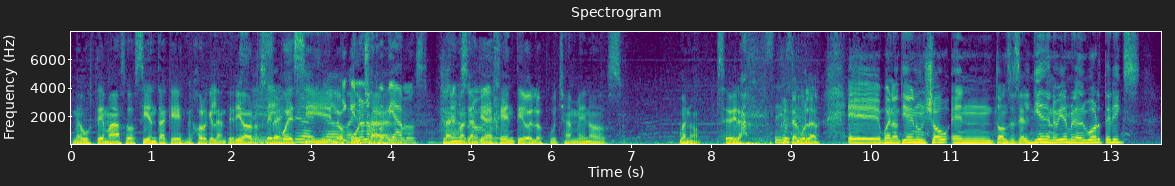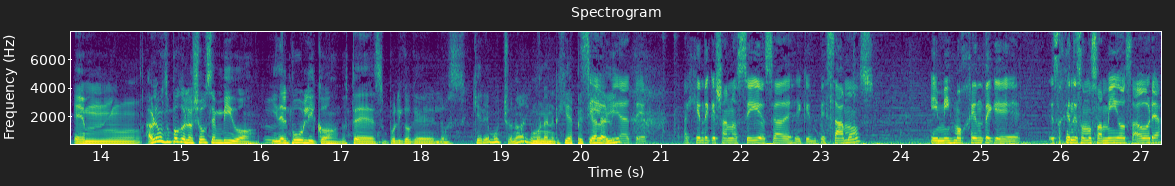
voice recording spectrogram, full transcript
me guste más o sienta que es mejor que el anterior. Sí. Después, Sí. si Sí, lo no escucha copiamos. la misma cantidad de gente o lo escucha menos, bueno, se verá. Sí, Espectacular. Eh, bueno, tienen un show entonces el 10 de noviembre en el Vorterix. Em, hablemos un poco de los shows en vivo y del público de ustedes, un público que los quiere mucho, ¿no? Hay como una energía especial sí, ahí. olvídate. Hay gente que ya nos sigue, o sea, desde que empezamos. Y mismo gente que. Esa gente somos amigos ahora.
